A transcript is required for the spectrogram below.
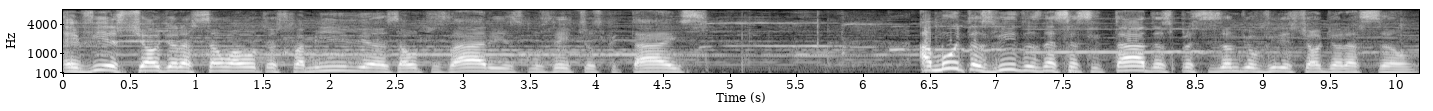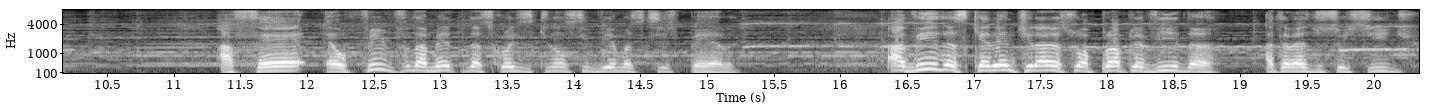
envie este áudio de oração a outras famílias, a outros lares, nos leitos de hospitais. Há muitas vidas necessitadas precisando de ouvir este áudio de oração. A fé é o firme fundamento das coisas que não se vê, mas que se espera. Há vidas querendo tirar a sua própria vida através do suicídio.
